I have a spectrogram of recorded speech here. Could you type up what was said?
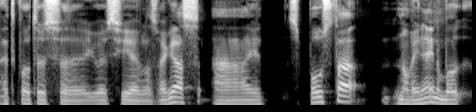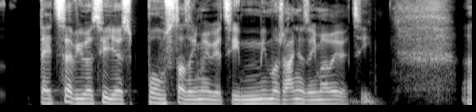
headquarters UFC je v Las Vegas a je spousta novinek, nebo teď se v UFC děje spousta zajímavých věcí, mimořádně zajímavých věcí. Uh,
